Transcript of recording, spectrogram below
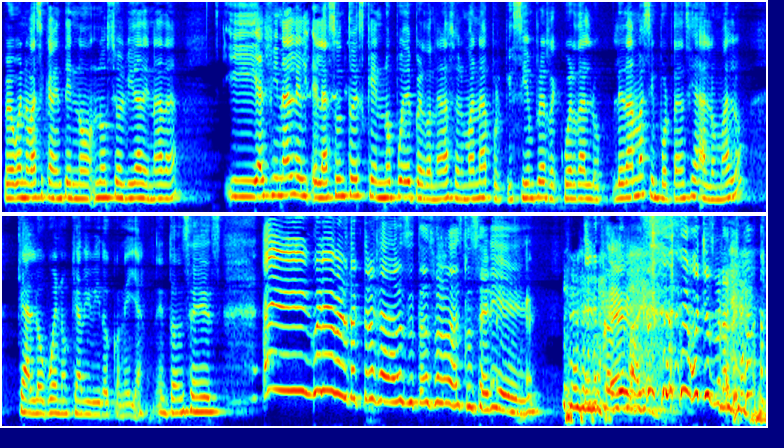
pero bueno, básicamente no, no se olvida de nada. Y al final el, el, asunto es que no puede perdonar a su hermana porque siempre recuerda lo, le da más importancia a lo malo que a lo bueno que ha vivido con ella. Entonces, ay, whatever, Doctor House, de todas formas, tu serie tiene problemas, muchos problemas.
